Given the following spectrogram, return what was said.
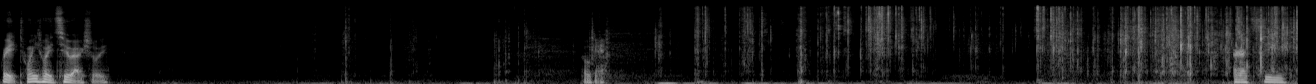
Wait, 2022 actually. Okay. I got deceived.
